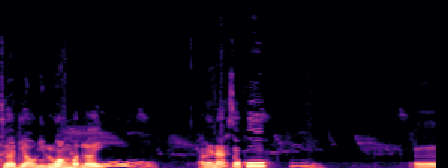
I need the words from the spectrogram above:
เทือเดียวนี่ล่วงเบิดเลย อะไรนะโซคูเออ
